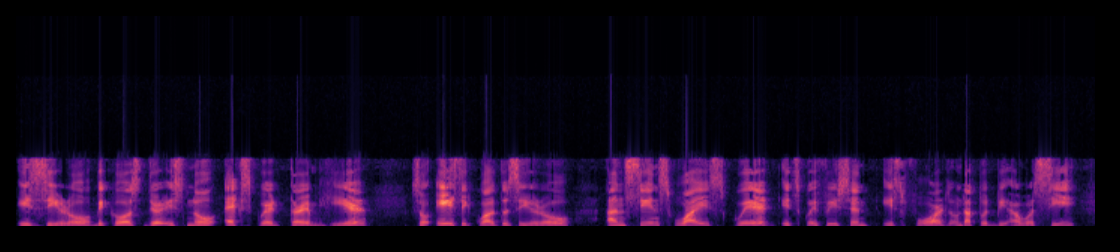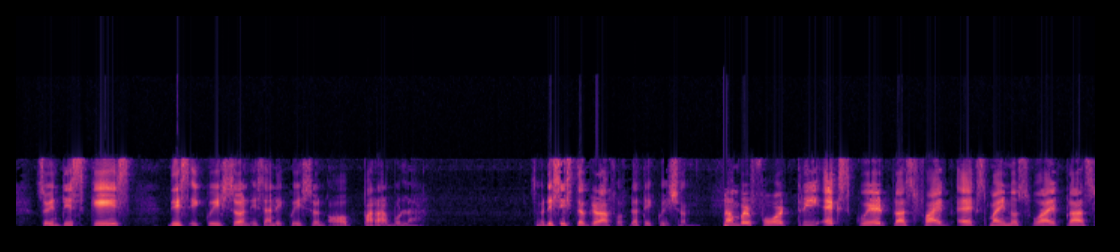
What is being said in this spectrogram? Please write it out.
is 0 because there is no x squared term here. So a is equal to 0. And since y squared, its coefficient is 4, so that would be our c. So in this case, this equation is an equation of parabola. So this is the graph of that equation. Number 4, 3x squared plus 5x minus y plus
